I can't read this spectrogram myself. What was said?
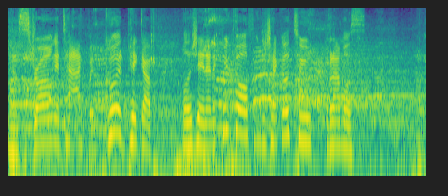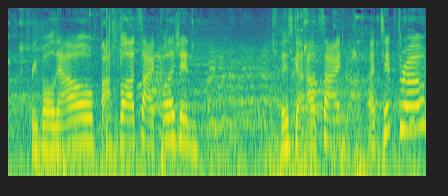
A strong attack, but good pickup. Poglajen and a quick ball from De Cecco to Ramos. Free ball now, fast ball outside, Poglajen. This got outside, a tip throw,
